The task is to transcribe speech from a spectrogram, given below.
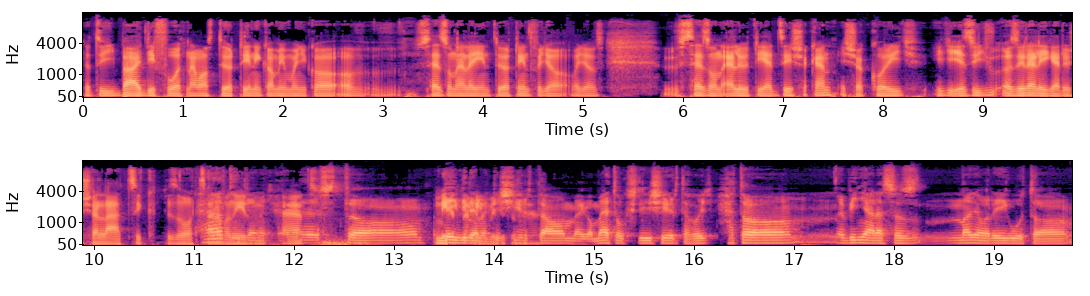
Tehát így by default nem az történik, ami mondjuk a, a szezon elején történt, vagy, a, vagy az szezon előtti edzéseken, és akkor így, így ez így azért elég erősen látszik, az arcára hát van írva. Igen, hát, ezt a David Emmet is írta, meg a Metox is írta, hogy hát a Vinyales az nagyon régóta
